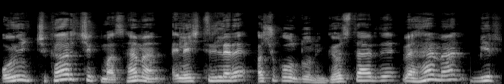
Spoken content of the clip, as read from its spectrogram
Oyun çıkar çıkmaz hemen eleştirilere açık olduğunu gösterdi ve hemen bir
